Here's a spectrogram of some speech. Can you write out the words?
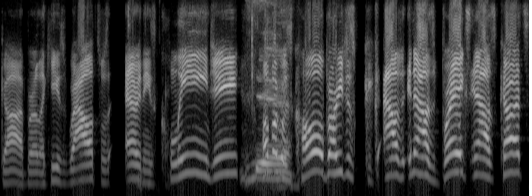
god, bro! Like his routes was everything's clean. G, yeah. motherfucker was cold, bro. He just out in and out his breaks, in and out his cuts,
